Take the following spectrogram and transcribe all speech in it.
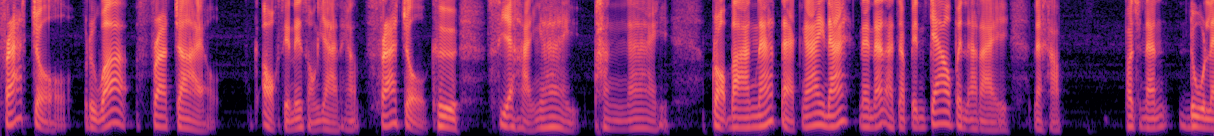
fragile หรือว่า fragile ออกเสียงในสองอย่างนะครับ fragile คือเสียหายง่าย พังง่าย เปราะบางนะ แตกง่ายนะ ในนั้นอาจจะเป็นแก้วเป็นอะไรนะครับ เพราะฉะนั้นดูแล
